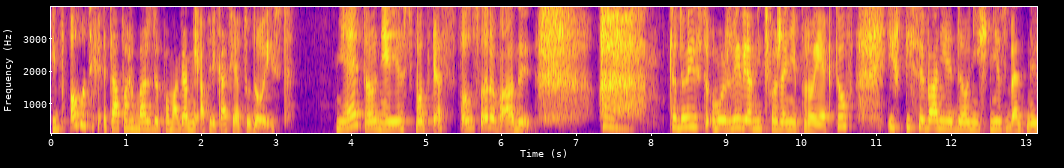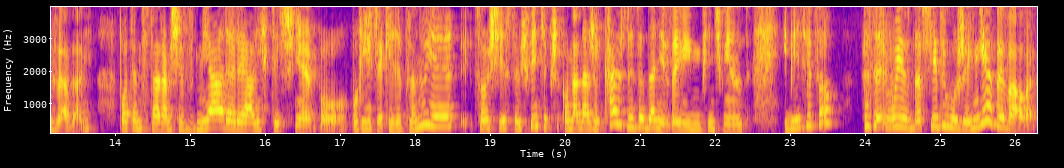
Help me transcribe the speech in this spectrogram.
I w obu tych etapach bardzo pomaga mi aplikacja Todoist. Nie, to nie jest podcast sponsorowany. Todoist umożliwia mi tworzenie projektów i wpisywanie do nich niezbędnych zadań. Potem staram się w miarę realistycznie, bo, bo wiecie, kiedy planuję coś, jestem święcie przekonana, że każde zadanie zajmie mi 5 minut. I wiecie co? Zajmuje znacznie dłużej, niebywałe.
